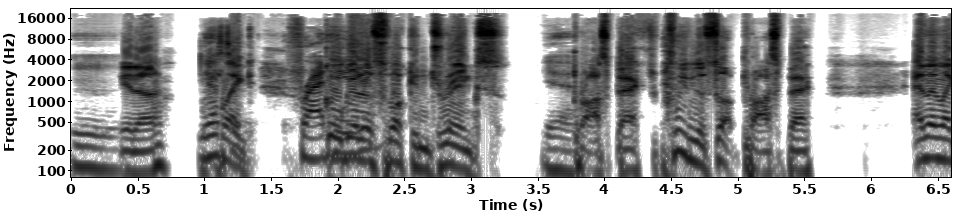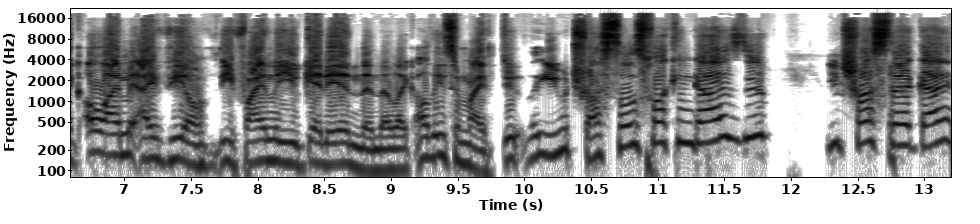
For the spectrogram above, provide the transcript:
Hmm. You know, Yeah, it's like frat go get meeting. us fucking drinks Yeah. prospect, clean this up, prospect. And then like, oh, I'm, I, you know, you finally you get in, and they're like, oh, these are my, dude. You trust those fucking guys, dude? You trust that guy?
